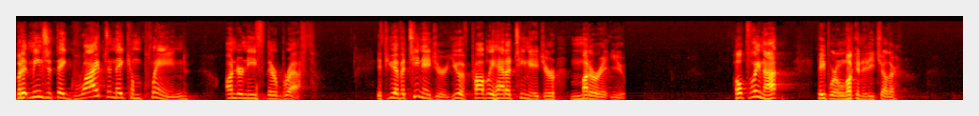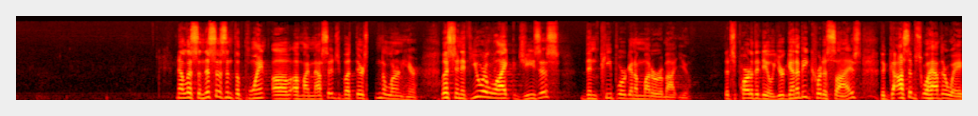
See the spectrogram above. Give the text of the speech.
but it means that they griped and they complained underneath their breath. If you have a teenager, you have probably had a teenager mutter at you. Hopefully not. People are looking at each other. Now, listen, this isn't the point of, of my message, but there's something to learn here. Listen, if you are like Jesus, then people are going to mutter about you. That's part of the deal. You're going to be criticized. The gossips will have their way.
